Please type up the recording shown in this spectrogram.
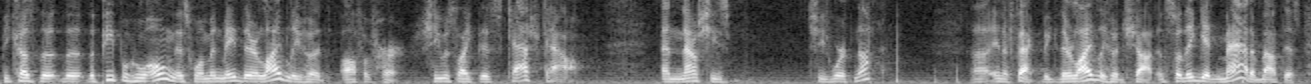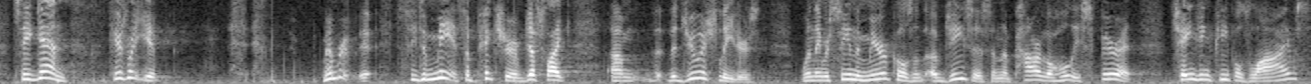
because the, the, the people who own this woman made their livelihood off of her. She was like this cash cow. And now she's, she's worth nothing uh, in effect, their livelihood shot. And so they get mad about this. See, again, here's what you remember. Uh, see, to me, it's a picture of just like um, the, the, Jewish leaders when they were seeing the miracles of, of Jesus and the power of the Holy Spirit changing people's lives.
